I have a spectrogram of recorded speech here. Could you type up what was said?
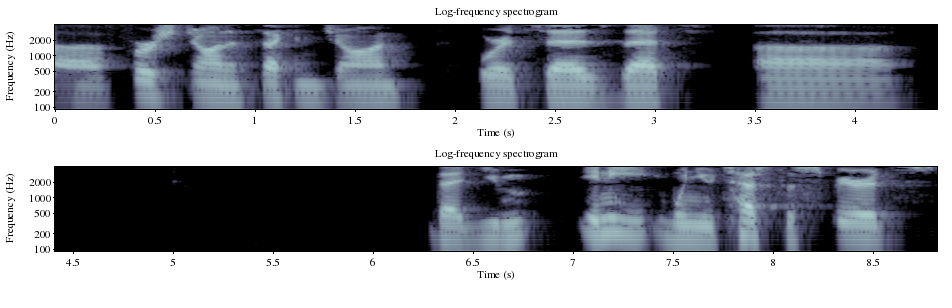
uh, First John and Second John, where it says that uh, that you any when you test the spirits,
